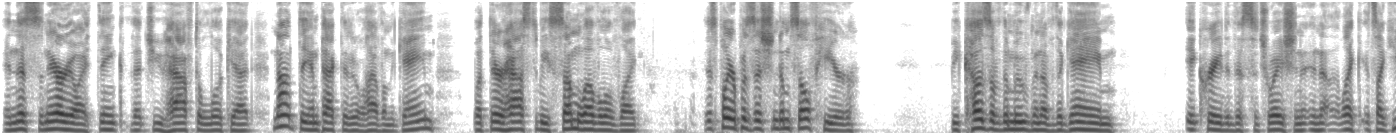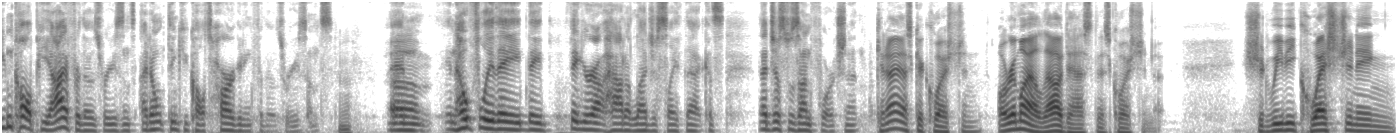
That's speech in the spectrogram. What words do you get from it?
in this scenario, I think that you have to look at not the impact that it'll have on the game, but there has to be some level of like this player positioned himself here because of the movement of the game it created this situation and uh, like it's like you can call PI for those reasons. I don't think you call targeting for those reasons. And and hopefully they they figure out how to legislate that cuz that just was unfortunate. Can I ask a question, or am I allowed to ask this question? Should we be questioning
